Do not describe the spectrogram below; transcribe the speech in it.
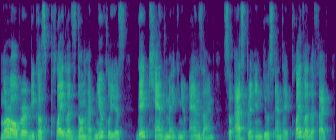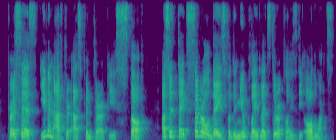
Moreover, because platelets don't have nucleus, they can't make new enzyme, so aspirin-induced antiplatelet effect persists even after aspirin therapy is stopped, as it takes several days for the new platelets to replace the old ones.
